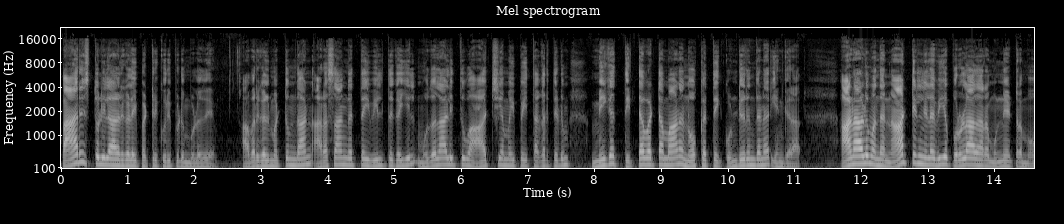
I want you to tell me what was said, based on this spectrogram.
பாரிஸ் தொழிலாளர்களை பற்றி குறிப்பிடும் பொழுது அவர்கள் மட்டும்தான் அரசாங்கத்தை வீழ்த்துகையில் முதலாளித்துவ ஆட்சி அமைப்பை தகர்த்திடும் மிக திட்டவட்டமான நோக்கத்தை கொண்டிருந்தனர் என்கிறார். ஆனாலும் அந்த நாட்டில் நிலவிய பொருளாதார முன்னேற்றமோ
